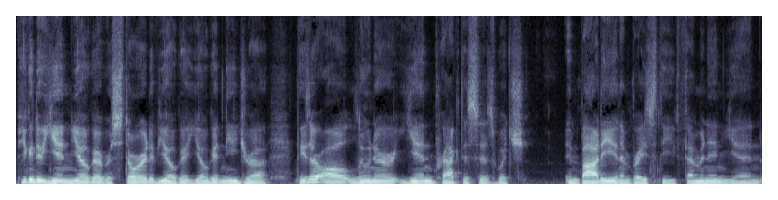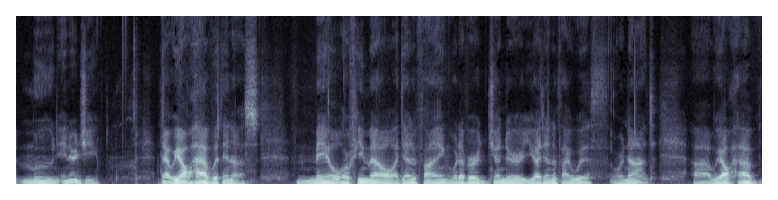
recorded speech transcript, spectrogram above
if you can do yin yoga, restorative yoga, yoga nidra, these are all lunar yin practices which embody and embrace the feminine yin moon energy that we all have within us, male or female, identifying whatever gender you identify with or not. Uh, we all have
